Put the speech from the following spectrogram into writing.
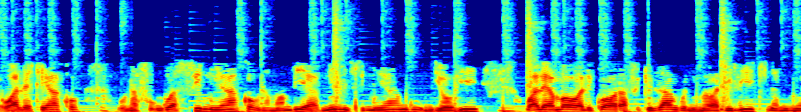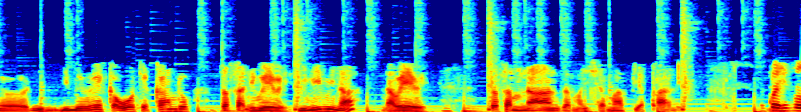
wallet yako, unafungua simu yako, unamwambia mimi simu yangu ndio hii. Wale ambao walikuwa rafiki zangu nimewadelete na nime, nimeweka wote kando, sasa ni wewe, ni mimi na na wewe. Sasa mnaanza maisha mapya pale. Kwa hivyo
